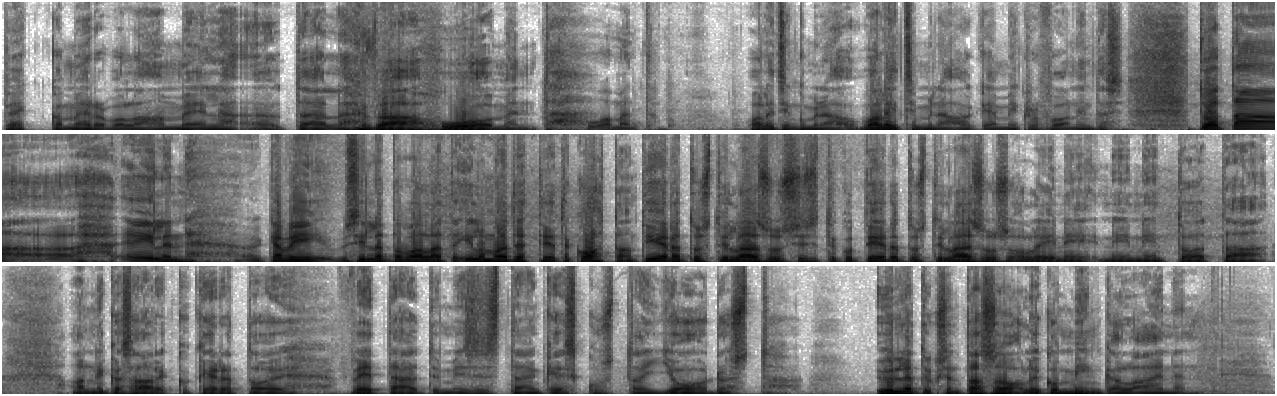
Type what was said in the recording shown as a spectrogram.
Pekka Mervola on meillä täällä. Hyvää huomenta. Huomenta. Valitsinko minä, valitsin minä oikein mikrofonin tässä. Tuota, eilen kävi sillä tavalla, että ilmoitettiin, että kohta on tiedotustilaisuus, ja sitten kun tiedotustilaisuus oli, niin, niin, niin tuota, Annika Saarikko kertoi vetäytymisestään keskustan johdosta. Yllätyksen taso oliko minkälainen?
